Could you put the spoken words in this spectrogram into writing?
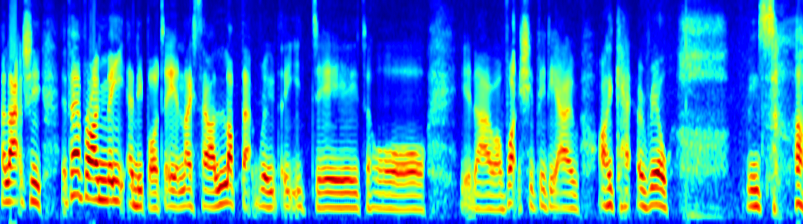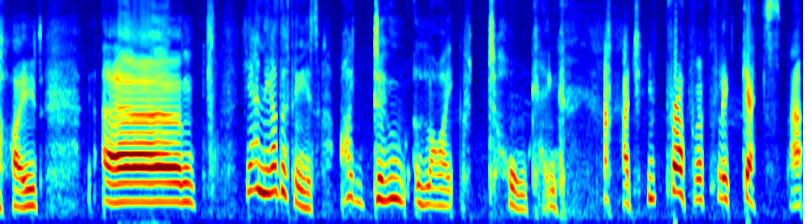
And actually, if ever I meet anybody and they say, I love that route that you did, or, you know, I've watched your video, I get a real inside. Um, yeah, and the other thing is, I do like talking. you probably guessed that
